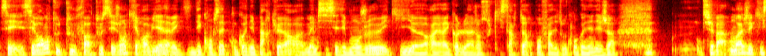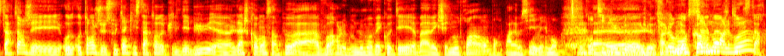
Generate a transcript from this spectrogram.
C'est c'est vraiment tout tout enfin tous ces gens qui reviennent avec des concepts qu'on connaît par cœur, même si c'est des bons jeux et qui récoltent de l'argent sur Kickstarter pour faire des trucs qu'on connaît déjà je sais pas, moi j'ai Kickstarter, j'ai autant je soutiens Kickstarter depuis le début, euh, là je commence un peu à voir le, mauvais côté bah, avec Shenmue 3, hein, on peut en reparler aussi, mais bon. On continue euh, le, le, tu le, seulement à le voir.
